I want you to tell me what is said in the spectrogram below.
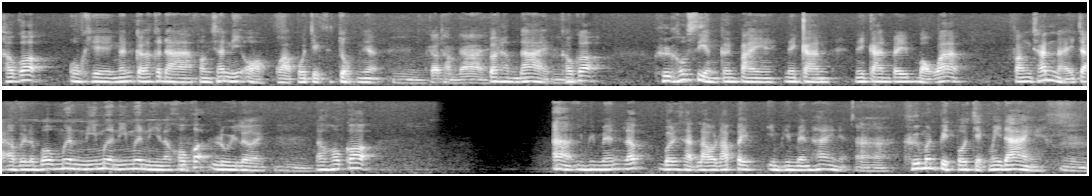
เขาก็โอเค งั้นกรกฎาฟังก์ชันนี้ออกกว่าโปรเจกต์จะจบเนี่ยอืมก็ทำได้ ก็ทำได้อืมเขาก็ คือเขาเสี่ยงเกินไปไงในการในการไปบอกว่าฟังก์ชันไหนจะ available เมื่อนี้เมื่อนี้เมื่อนี้แล้วเขาก็ลุยเลยอืมแล้วเขาก็อ่า implement แล้วบริษัทเรารับไป implement ให้เนี่ยอ่าฮะคือมันปิดโปรเจกต์ไม่ได้ไงอืม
